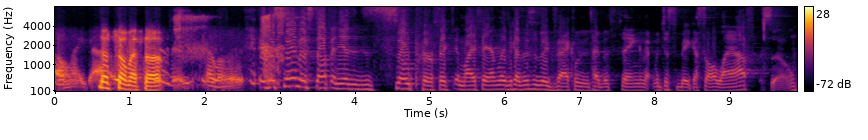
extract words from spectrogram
my god. That's so messed up. It is. I love it. it is so messed up, and yet it is so perfect in my family because this is exactly the type of thing that would just make us all laugh. So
